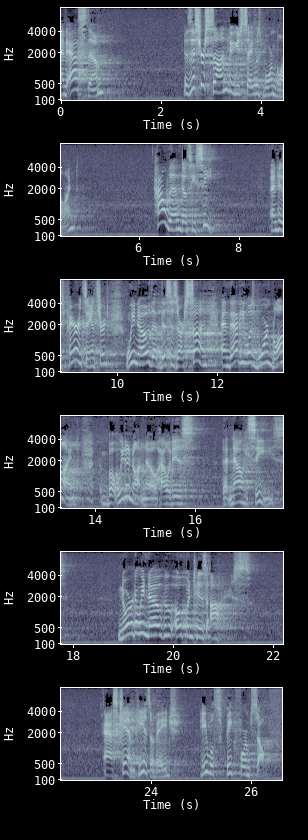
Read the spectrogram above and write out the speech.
and asked them, Is this your son who you say was born blind? How then does he see? And his parents answered, We know that this is our son and that he was born blind, but we do not know how it is that now he sees nor do we know who opened his eyes. Ask him, he is of age, he will speak for himself.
